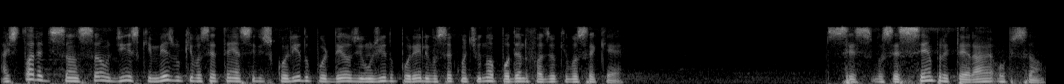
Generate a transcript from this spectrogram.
A história de Sansão diz que mesmo que você tenha sido escolhido por Deus e ungido por Ele, você continua podendo fazer o que você quer. Você sempre terá opção.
